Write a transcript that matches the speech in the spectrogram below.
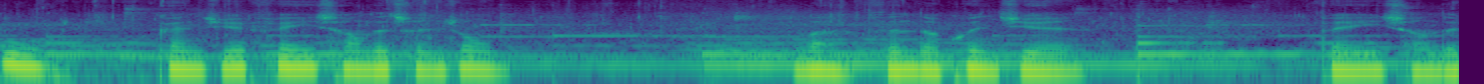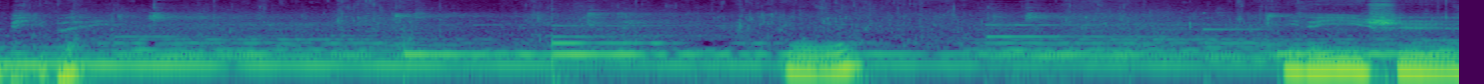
部感觉非常的沉重，万分的困倦，非常的疲惫。五，你的意识。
